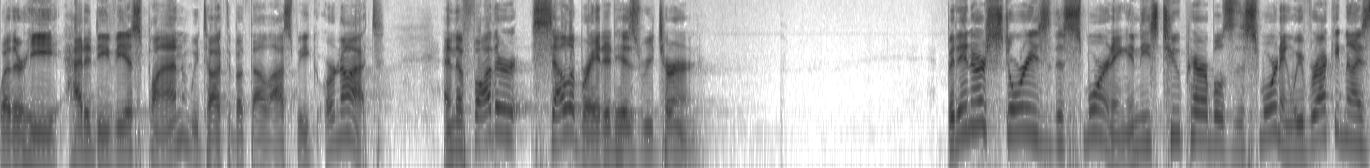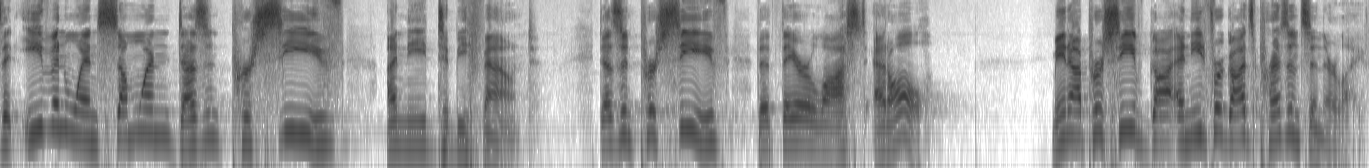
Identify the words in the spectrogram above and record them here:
whether he had a devious plan, we talked about that last week, or not. And the father celebrated his return. But in our stories this morning, in these two parables this morning, we've recognized that even when someone doesn't perceive a need to be found, doesn't perceive that they are lost at all, may not perceive God, a need for God's presence in their life,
